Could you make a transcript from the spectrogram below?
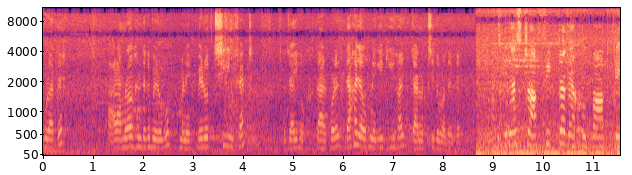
ঘোরাতে। আর আমরাও ওখান থেকে বেরোবো। মানে বেরোচ্ছি ইনফ্যাক্ট যাই হোক, তারপরে দেখা যাক ওখানে গিয়ে কী হয়। জানাচ্ছি তোমাদেরকে। আজকে জাস্ট ট্রাফিকটা দেখো, বাপরে।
